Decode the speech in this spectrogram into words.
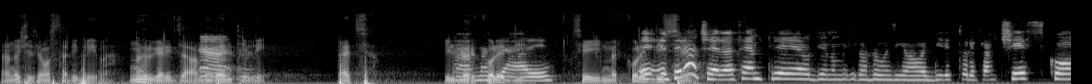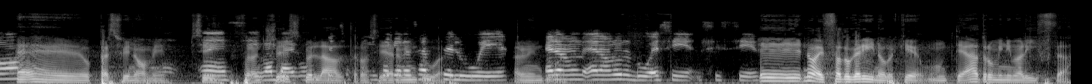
Ah, noi ci siamo stati prima, noi organizzavamo Ah, eventi lì, pensa, il Ah, mercoledì. Sì, il E, mercoledì e sera. però c'era sempre, oddio, non mi ricordo come si chiamava, il direttore Francesco. Eh, ho perso i nomi. Sì, Eh, sì, vabbè, Francesco e comunque, l'altro, sì, erano era sempre due. lui. Erano. Erano, erano loro due, sì, sì, sì. E no, è stato carino perché è un teatro minimalista,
